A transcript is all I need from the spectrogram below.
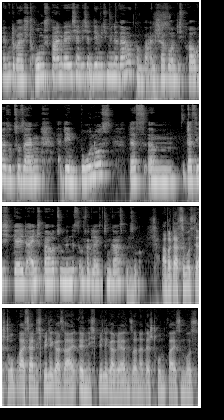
Ja gut, aber Strom sparen werde ich ja nicht, indem ich mir eine Wärmepumpe anschaffe. Und ich brauche ja sozusagen den Bonus, dass, ähm, dass ich Geld einspare, zumindest im Vergleich zum Gasbezug. Aber dazu muss der Strompreis ja nicht billiger sein, äh, nicht billiger werden, sondern der Strompreis muss,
